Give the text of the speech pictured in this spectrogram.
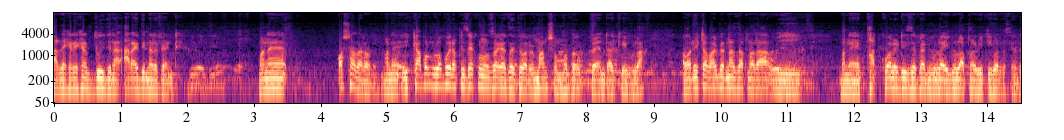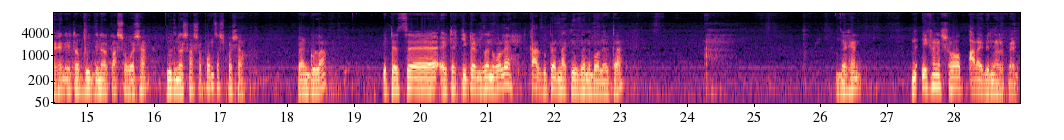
আর দেখেন এখানে দুই দিন আড়াই দিনের প্যান্ট। মানে অসাধারণ। মানে এই কাপড়গুলো পরে আপনি যে কোনো জায়গায় যেতে পারেন, মানসম্মত প্যান্ট আর কি এগুলা। আবার এটা ভাববেন না যে আপনারা ওই মানে থার্ড কোয়ালিটি যে প্যান্টগুলো, এগুলো আপনারা বিক্রি করতেছে দেখেন, এটা দুই দিনের পাঁচশো পয়সা, দুই দিনের সাতশো পঞ্চাশ পয়সা প্যান্টগুলা। এটা হচ্ছে, এটা কি প্যান্ট জানি বলে? কার্গো প্যান্ট না কি বলে এটা? দেখেন মানে এখানে সব আড়াই দিনের প্যান্ট।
